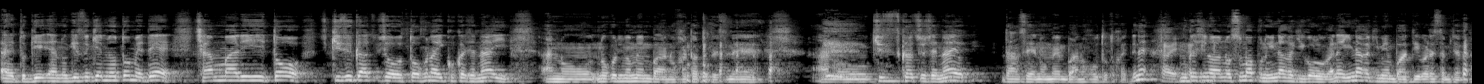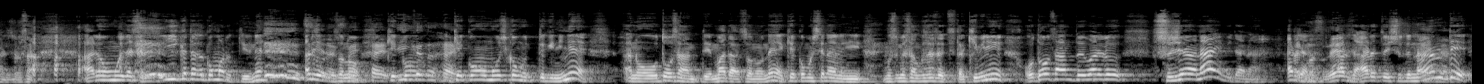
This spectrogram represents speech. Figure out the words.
えっ、と、ゲ、あの、ゲズキャミ乙女で、ちゃんまりと、木塚賞と船井子かじゃない、あの、残りのメンバーの方とですね、あの、木塚賞じゃない男性のメンバーの方ととか言ってね、はい。昔のあの、スマップの稲垣吾郎がね、稲垣メンバーって言われてたみたいな感じのさ、あれを思い出して、言い方が困るっていうね。あるじゃない、その、結婚、結婚を申し込むときにね、あの、お父さんってまだそのね、結婚もしてないのに、娘さんくださいって言ったら、君にお父さんと言われる筋合いはないみたいな。あるじゃん。あるじゃん。あれと一緒で、なんで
